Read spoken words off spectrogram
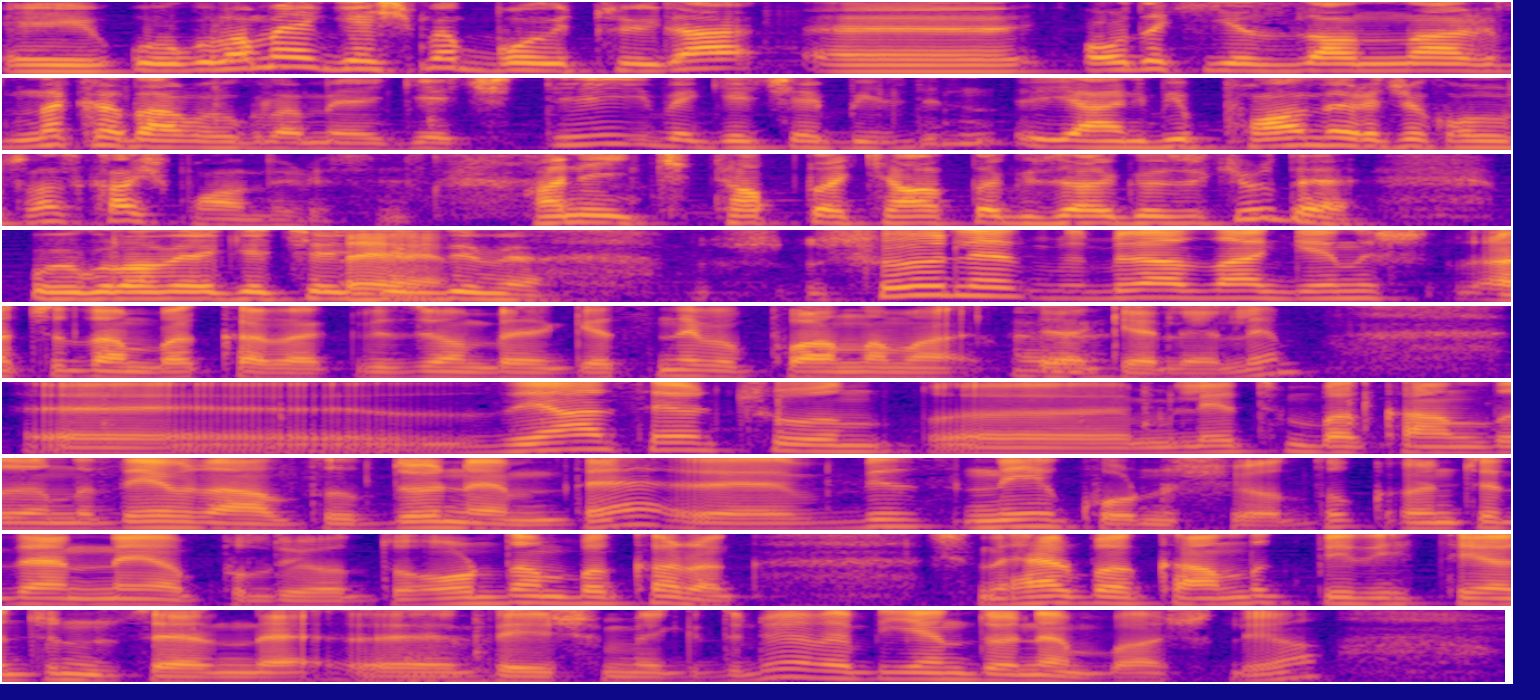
E, uygulamaya geçme boyutuyla e, oradaki yazılanlar ne kadar uygulamaya geçti ve geçebildin? Yani bir puan verecek olursanız kaç puan verirsiniz? Hani kitapta, kağıtta güzel gözükür de uygulamaya geçebildi evet. mi? Ş- şöyle biraz daha geniş açıdan bakarak vizyon belgesine ve puanlamaya evet. gelelim. Ee, Ziya Selçuk'un e, Milliyetin Bakanlığı'nı devraldığı dönemde e, biz neyi konuşuyorduk? Önceden ne yapılıyordu? Oradan bakarak şimdi her bakanlık bir ihtiyacın üzerine e, değişime gidiliyor ve bir yeni dönem başlıyor.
